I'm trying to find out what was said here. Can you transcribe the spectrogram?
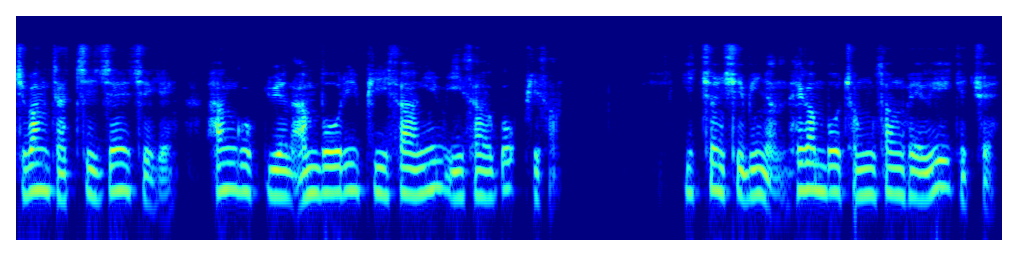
지방자치제 재개. 한국 유엔 안보리 비상임 이사국 피선. 2012년 해관보 정상회의 개최.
